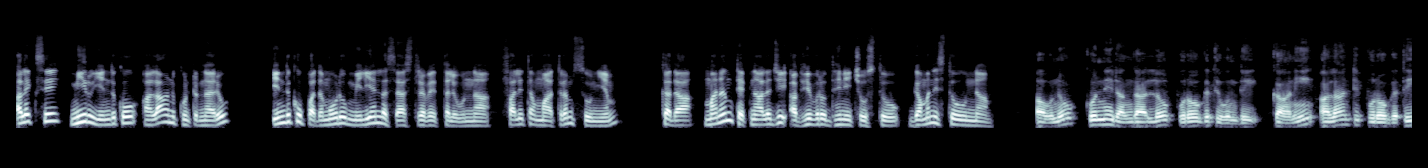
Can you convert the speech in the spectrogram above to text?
అలెక్సే మీరు ఎందుకు అలా అనుకుంటున్నారు? ఎందుకు పదమూడు మిలియన్ల శాస్త్రవేత్తలు ఉన్న ఫలితం మాత్రం శూన్యం? కదా మనం టెక్నాలజీ అభివృద్ధిని చూస్తూ గమనిస్తూ ఉన్నాం. అవును కొన్ని రంగాల్లో పురోగతి ఉంది కానీ అలాంటి పురోగతి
